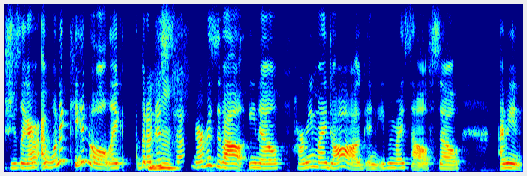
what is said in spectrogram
She's like, I, I want a candle, like, but I'm just mm-hmm. so nervous about, you know, harming my dog and even myself. So, I mean,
